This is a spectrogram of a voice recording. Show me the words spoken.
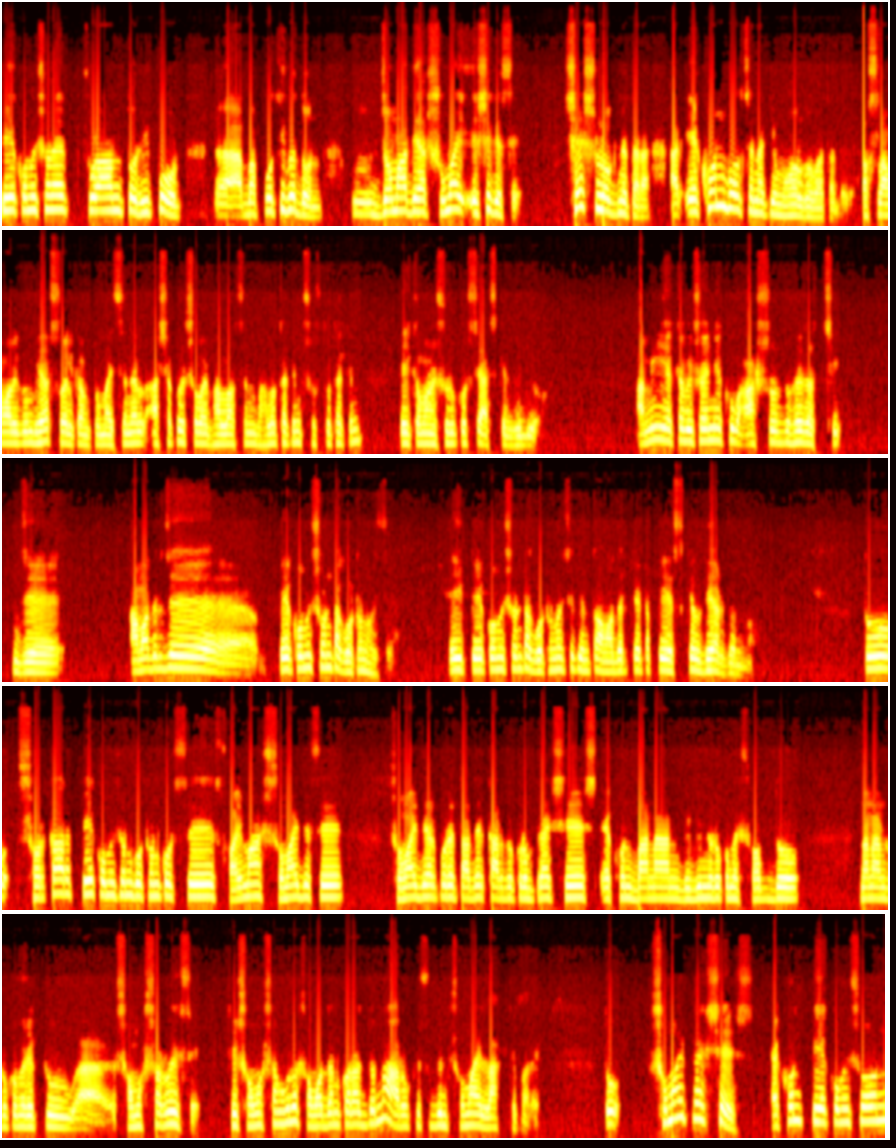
Pay কমিশনের চূড়ান্ত report বা প্রতিবেদন জমা দেওয়ার সময় এসে গেছে। শেষ লগ্নে তারা আর এখন বলছে নাকি মহর্ঘ ভাতা দেবে। আসসালামু আলাইকুম viewers, welcome to my channel. আশা করি সবাই ভালো আছেন, ভালো থাকেন, সুস্থ থাকেন। এই কামনা শুরু করছি আজকের ভিডিও। আমি একটা বিষয় নিয়ে খুব আশ্চর্য হয়ে যাচ্ছি যে আমাদের যে পে কমিশনটা গঠন হয়েছে, এই পে কমিশনটা গঠন হয়েছে কিন্তু আমাদেরকে একটা পে স্কেল দেওয়ার জন্য। তো সরকার পে কমিশন গঠন করছে, ছয় মাস সময় দিয়েছে। সময় দেওয়ার পরে তাদের কার্যক্রম প্রায় শেষ। এখন বানান, বিভিন্ন রকমের শব্দ, নানান রকমের একটু সমস্যা রয়েছে। সেই সমস্যাগুলো সমাধান করার জন্য আরও কিছুদিন সময় লাগতে পারে। তো সময় প্রায় শেষ। এখন পে কমিশন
